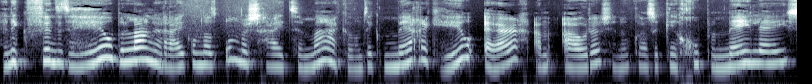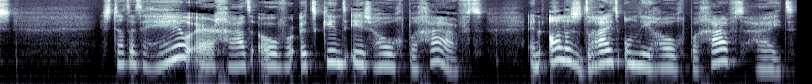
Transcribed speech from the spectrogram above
En ik vind het heel belangrijk om dat onderscheid te maken. Want ik merk heel erg aan ouders, en ook als ik in groepen meelees, is dat het heel erg gaat over het kind is hoogbegaafd. En alles draait om die hoogbegaafdheid.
